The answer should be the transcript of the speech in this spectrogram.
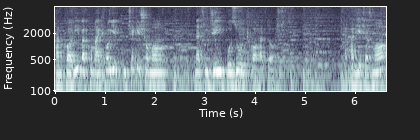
همکاری و کمک های کوچک شما نتیجه بزرگ خواهد داشت. هر یک از ما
